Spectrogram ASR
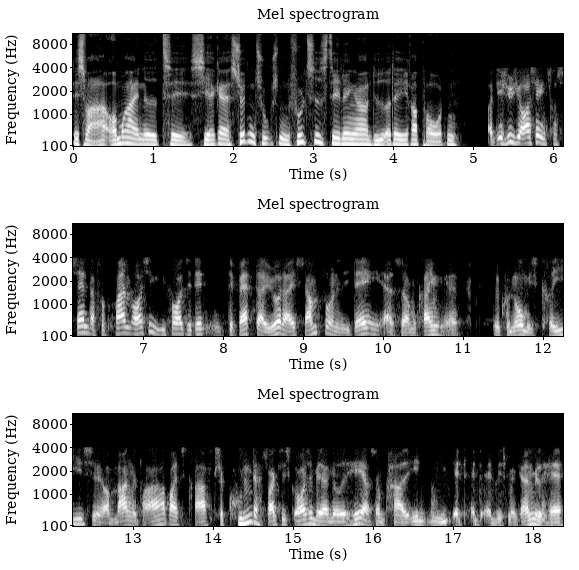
Det svarer omregnet til ca. 17.000 fuldtidsstillinger, lyder det i rapporten. Og det synes jeg også er interessant at få frem, også i forhold til den debat, der i øvrigt er i samfundet i dag, altså omkring øh, økonomisk krise og mangel på arbejdskraft, så kunne der faktisk også være noget her, som pegede ind i, at, at, at hvis man gerne vil have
